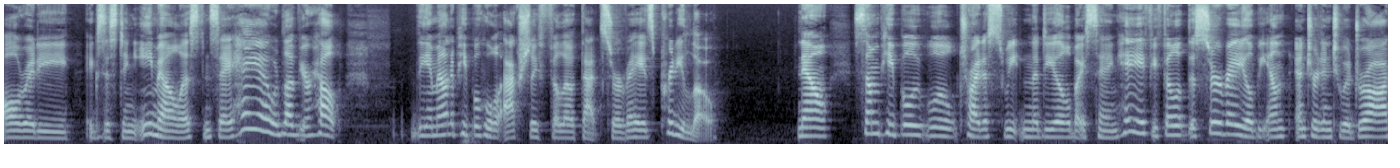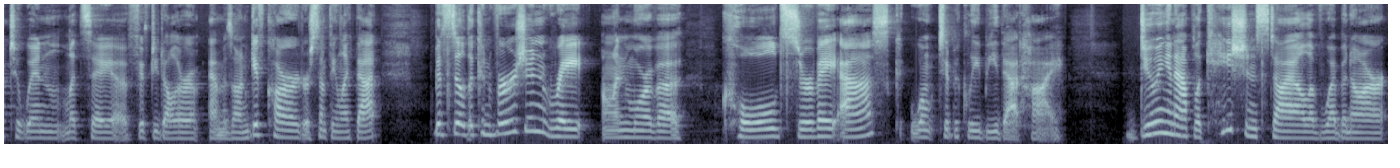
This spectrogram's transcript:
already existing email list and say, hey, I would love your help. The amount of people who will actually fill out that survey is pretty low. Now, some people will try to sweeten the deal by saying, hey, if you fill out this survey, you'll be en- entered into a draw to win, let's say, a $50 Amazon gift card or something like that. But still, the conversion rate on more of a cold survey ask won't typically be that high doing an application style of webinar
